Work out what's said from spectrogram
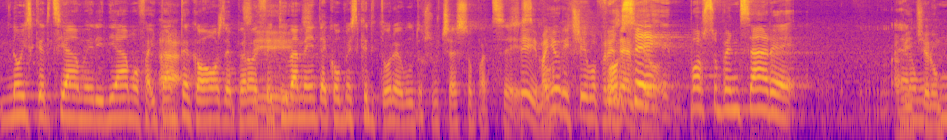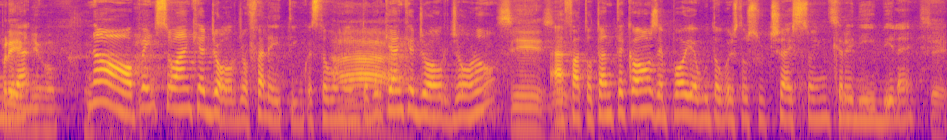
noi scherziamo e ridiamo, fai tante cose, però sì, effettivamente come scrittore hai avuto successo pazzesco. Sì, ma io ricevo, per Forse esempio- posso pensare... A vincere un gra- premio. No, penso anche a Giorgio Faletti in questo momento, Ah. perché anche Giorgio no? Sì, sì. ha fatto tante cose e poi ha avuto questo successo incredibile Sì,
